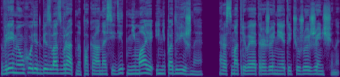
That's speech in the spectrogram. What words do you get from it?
Время уходит безвозвратно, пока она сидит немая и неподвижная, рассматривая отражение этой чужой женщины,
